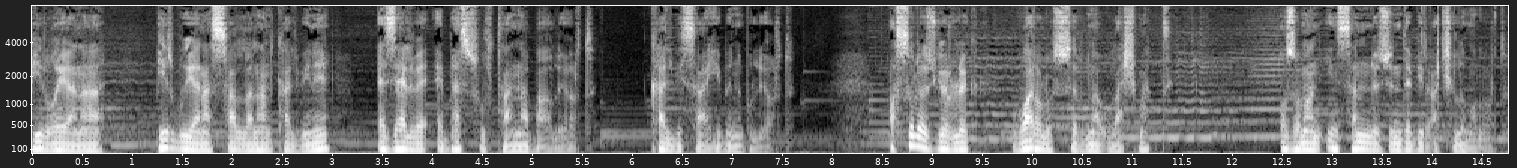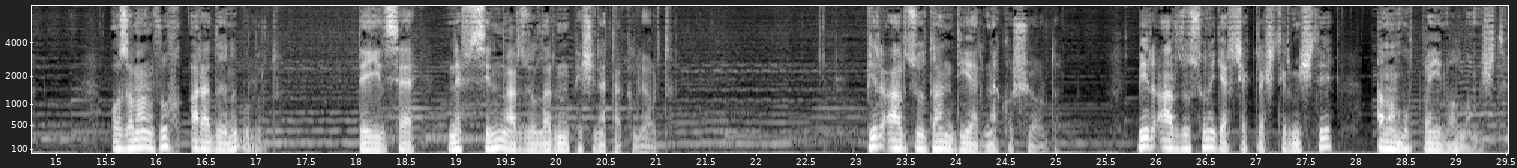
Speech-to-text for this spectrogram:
bir o yana, bir bu yana sallanan kalbini ezel ve ebed sultanına bağlıyordu. Kalbi sahibini buluyordu. Asıl özgürlük varoluş sırrına ulaşmaktı. O zaman insanın özünde bir açılım olurdu. O zaman ruh aradığını bulurdu. Değilse nefsinin arzularının peşine takılıyordu. Bir arzudan diğerine koşuyordu. Bir arzusunu gerçekleştirmişti ama mutmain olmamıştı.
